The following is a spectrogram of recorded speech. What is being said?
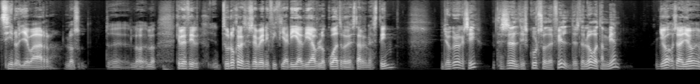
sino llevar los, eh, quiero decir, ¿tú no crees que se beneficiaría Diablo 4 de estar en Steam? Yo creo que sí. Ese es el discurso de Phil, desde luego también. Yo, o sea, yo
